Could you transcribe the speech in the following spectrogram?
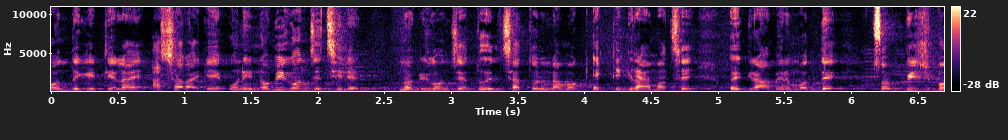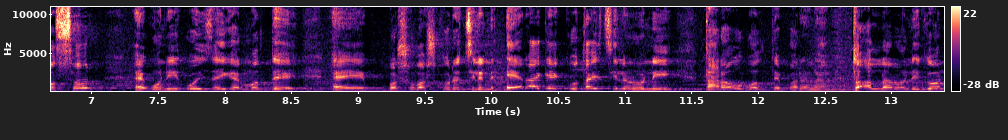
বন্দিগি টিলায় আসার আগে উনি নবীগঞ্জে ছিলেন। নবীগঞ্জে দৈল ছাতুল নামক একটি গ্রাম আছে। ওই গ্রামের মধ্যে চব্বিশ বছর উনি ওই জায়গার মধ্যে বসবাস করেছিলেন। এর আগে কোথায় ছিলেন উনি, তারাও বলতে পারে না। তো আল্লাহর অলিগণ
